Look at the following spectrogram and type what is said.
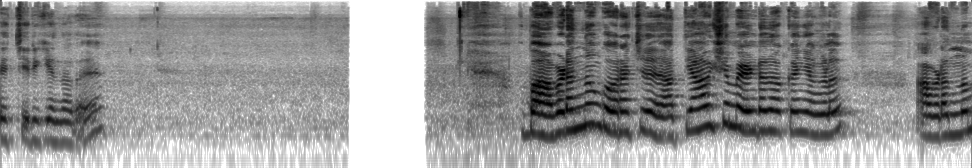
വെച്ചിരിക്കുന്നത്. അപ്പോൾ അവിടെ നിന്നും കുറച്ച് അത്യാവശ്യം വേണ്ടതൊക്കെ ഞങ്ങൾ അവിടെ നിന്നും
